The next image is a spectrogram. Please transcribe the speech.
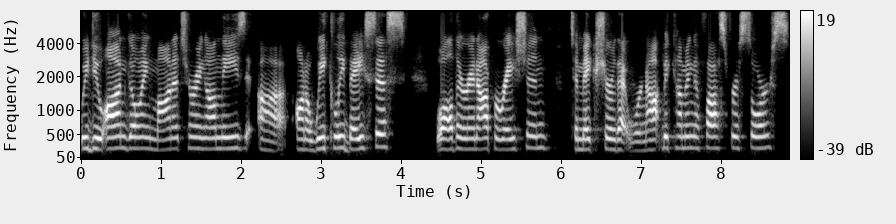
We do ongoing monitoring on these uh, on a weekly basis while they're in operation to make sure that we're not becoming a phosphorus source.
